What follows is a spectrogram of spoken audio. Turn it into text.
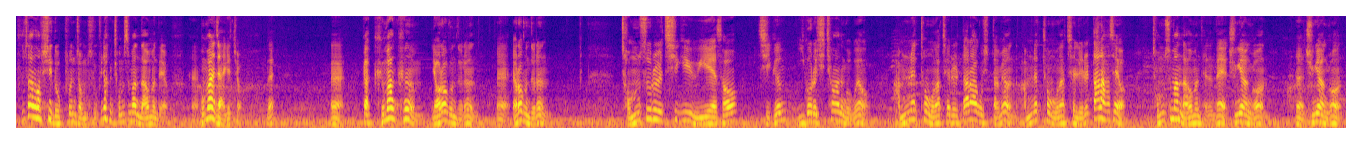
부상 없이 높은 점수 그냥 점수만 나오면 돼요. 예, 뭔 말인지 알겠죠? 네? 예. 그러니까 그만큼 여러분들은 예, 여러분들은 점수를 치기 위해서 지금 이거를 시청하는 거고요. 암레토 모나첼리를 따라하고 싶다면 암레토 모나첼리를 따라하세요. 점수만 나오면 되는데 중요한 건 예, 중요한 건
